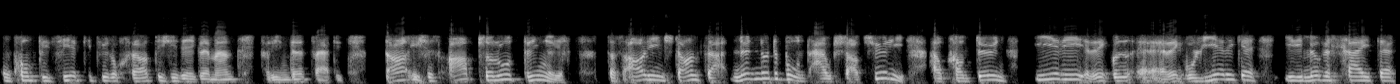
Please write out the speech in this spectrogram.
und komplizierte bürokratische Reglemente verhindert werden. Da ist es absolut dringlich, dass alle Instanzen, nicht nur der Bund, auch die Stadt Zürich, auch Kantone, ihre äh, Regulierungen, ihre Möglichkeiten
